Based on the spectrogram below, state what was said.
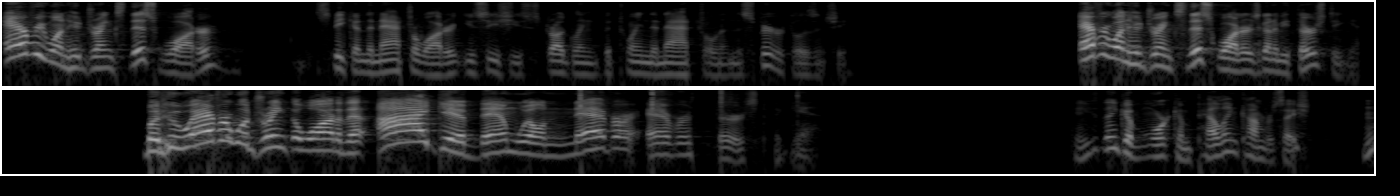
Everyone who drinks this water, speaking the natural water, you see she's struggling between the natural and the spiritual, isn't she? Everyone who drinks this water is going to be thirsty again. But whoever will drink the water that I give them will never, ever thirst again. Can you think of more compelling conversation? Hmm?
